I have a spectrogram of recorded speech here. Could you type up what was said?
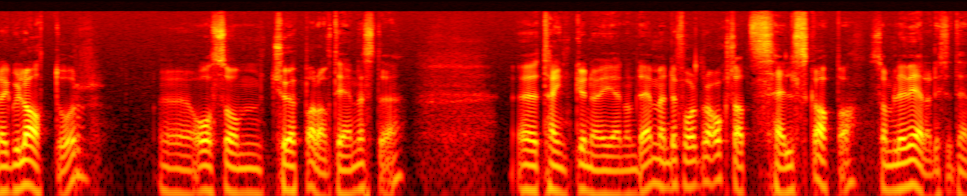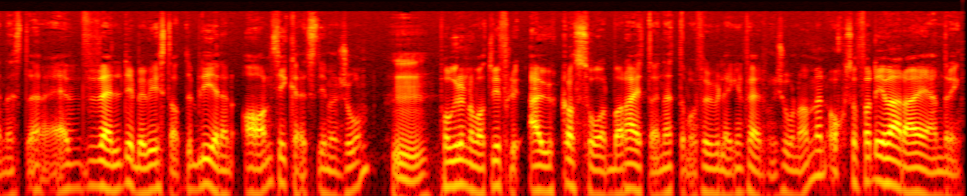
regulator uh, og som kjøper av tjenester uh, tenker nøye gjennom det. Men det fordrer også at selskapene som leverer disse tjenestene, er veldig bevisst at det blir en annen sikkerhetsdimensjon. Mm. Pga. at vi øker sårbarheten i nettet vårt fordi vi legger inn flere funksjoner, men også fordi verden er i endring.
